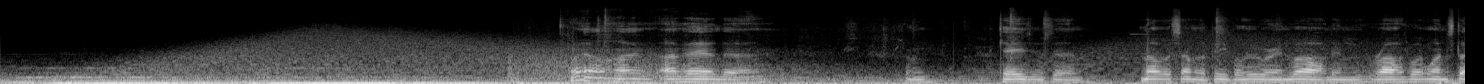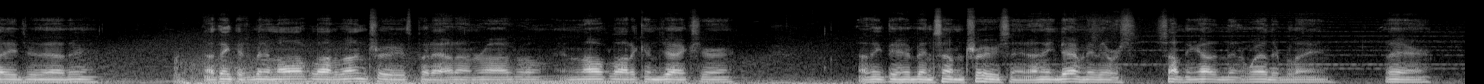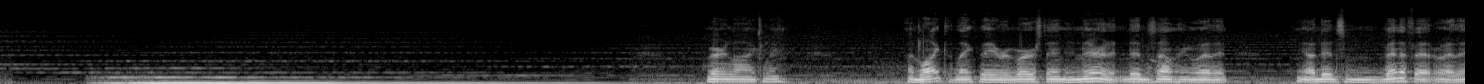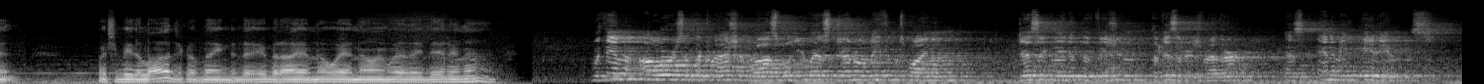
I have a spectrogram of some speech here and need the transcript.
Well, I've, I've had uh, some occasions to know some of the people who were involved in Roswell at one stage or the other. I think there's been an awful lot of untruths put out on Roswell and an awful lot of conjecture. I think there had been some truths and. I think definitely there was something other than weather balloon there. Very likely. I'd like to think they reversed engineered it and did something with it. You know, did some benefit with it, which would be the logical thing to do, but I have no way of knowing whether they did or not. Within hours of the crash at Roswell, U.S. General Nathan Twining designated the, vision, the visitors rather as enemy aliens.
